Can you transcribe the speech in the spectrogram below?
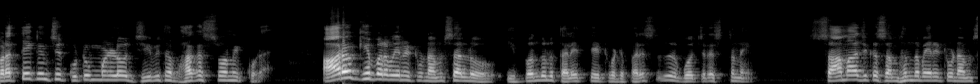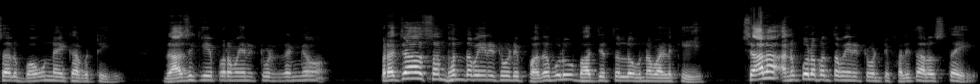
ప్రత్యేకించి కుటుంబంలో జీవిత భాగస్వామికి కూడా. ఆరోగ్యపరమైనటువంటి అంశాల్లో ఇబ్బందులు తలెత్తేటువంటి పరిస్థితులు గోచరిస్తున్నాయి. సామాజిక సంబంధమైనటువంటి అంశాలు బాగున్నాయి కాబట్టి రాజకీయపరమైనటువంటి రంగం ప్రజా సంబంధమైనటువంటి పదవులు బాధ్యతల్లో ఉన్న వాళ్ళకి చాలా అనుకూలవంతమైనటువంటి ఫలితాలు వస్తాయి.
